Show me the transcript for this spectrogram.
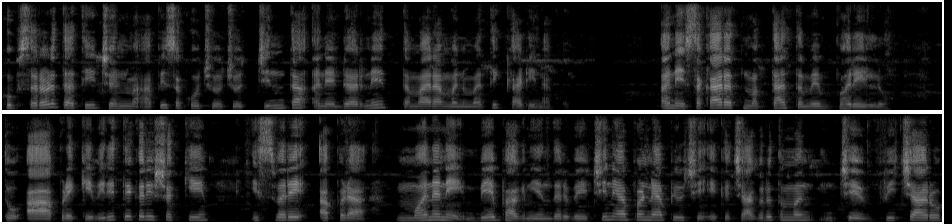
ખૂબ સરળતાથી જન્મ આપી શકો છો જો ચિંતા અને ડરને તમારા મનમાંથી કાઢી નાખો. અને સકારાત્મકતા તમે ભરી લો. તો આ આપણે કેવી રીતે કરી શકીએ? ઈશ્વરે આપણા મનને બે ભાગની અંદર વહેંચીને આપણને આપ્યું છે. એક જાગૃત મન, જે વિચારો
